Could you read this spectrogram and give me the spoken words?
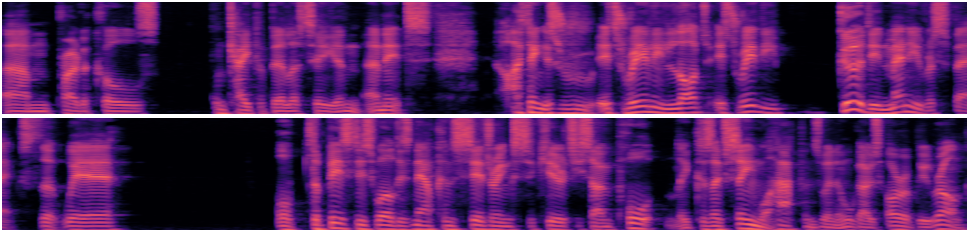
um, protocols and capability, and and it's, I think it's it's really log, it's really good in many respects that we're or the business world is now considering security so importantly because they've seen what happens when it all goes horribly wrong.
